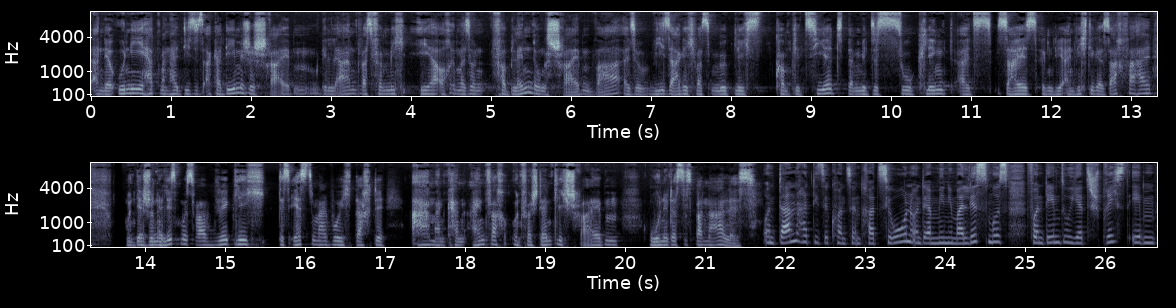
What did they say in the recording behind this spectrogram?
an der Uni hat man halt dieses akademische Schreiben gelernt, was für mich eher auch immer so ein Verblendungsschreiben war. Also wie sage ich was möglichst kompliziert, damit es so klingt, als sei es irgendwie ein wichtiger Sachverhalt. Und der Journalismus war wirklich das erste Mal, wo ich dachte, ah, man kann einfach und verständlich schreiben, ohne dass es banal ist. Und dann hat diese Konzentration und der Minimalismus, von dem du jetzt sprichst, eben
